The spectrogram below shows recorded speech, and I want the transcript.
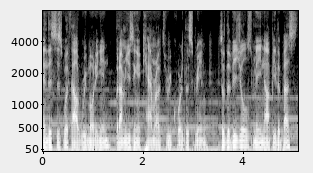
and this is without remoting in, but I'm using a camera to record the screen. So the visuals may not be the best.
